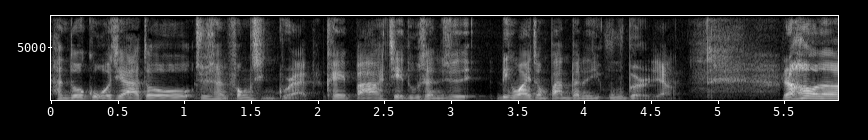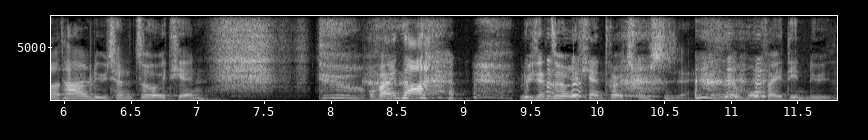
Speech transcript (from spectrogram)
很多国家都就是很风行 Grab，可以把它解读成就是另外一种版本的 Uber 这样。然后呢，他旅程的最后一天，我发现他旅程最后一天都会出事，哎，这是有墨菲定律的。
